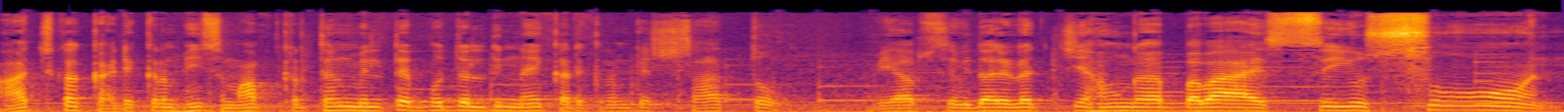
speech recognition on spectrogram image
आज का कार्यक्रम ही समाप्त करते हैं मिलते हैं बहुत जल्दी नए कार्यक्रम के साथ। तो भी आपसे विदा लेना चाहूँगा। बाय सी यू सोन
